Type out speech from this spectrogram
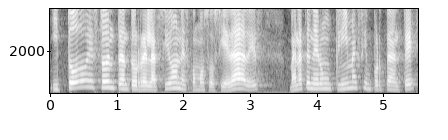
y todo esto en tanto relaciones como sociedades van a tener un clímax importante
